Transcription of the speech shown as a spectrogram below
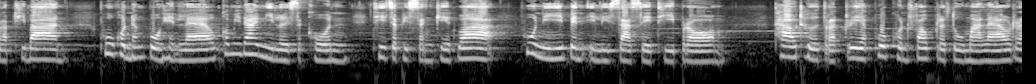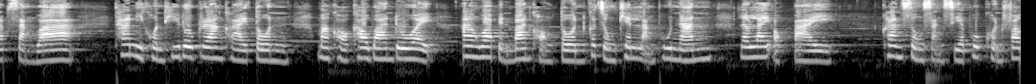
กลับที่บ้าน ผู้คนทั้งปวงเห็นแล้วก็ไม่ได้มีเลยสักคน ที่จะผิดสังเกตว่า ผู้นี้เป็นอิลิซาเศรษฐีปลอมท้าวเธอตรัสเรียกพวกคนเฝ้าประตูมาแล้วรับสั่งว่า ถ้ามีคนที่รูปร่างคล้ายตน มาขอเข้าบ้านด้วย อ้างว่าเป็นบ้านของตนก็จงเค้นหลังผู้นั้น แล้วไล่ออกไป ครั้นทรงสั่งเสียพวกคนเฝ้า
